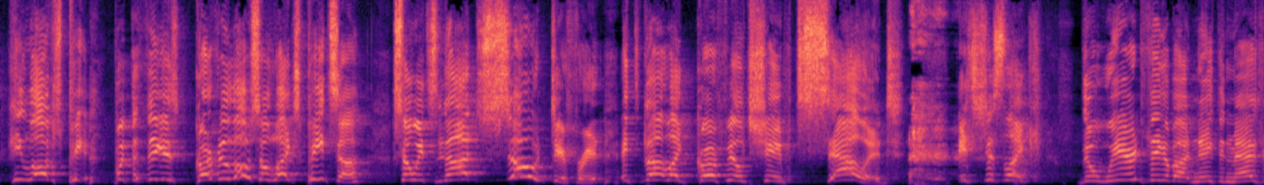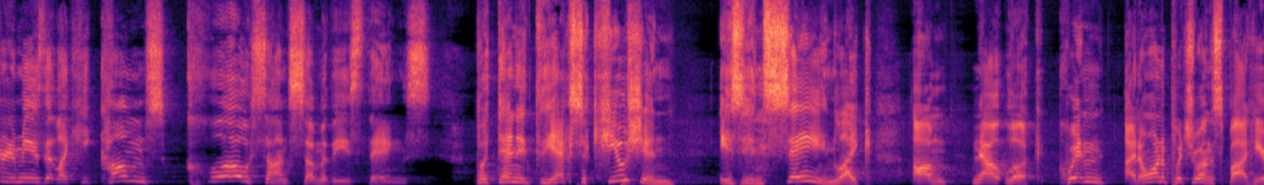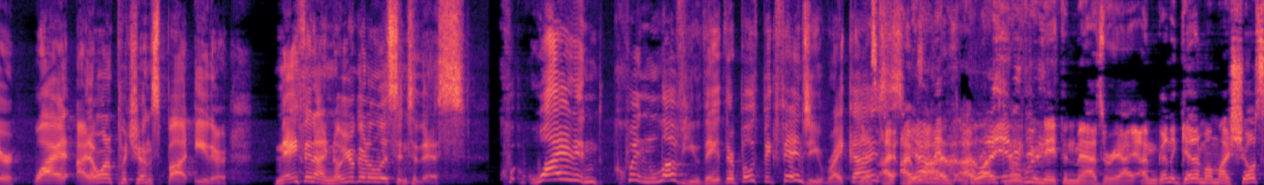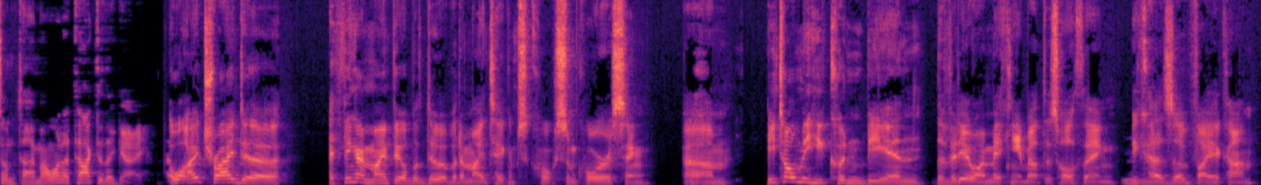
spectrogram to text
he loves pizza, but the thing is, Garfield also likes pizza, so it's not so different. It's not like Garfield shaped salad. it's just like the weird thing about Nathan Masbury to me is that like he comes close on some of these things, but then it, the execution is insane. Like, um, now look, Quinton, I don't want to put you on the spot here. Wyatt, I don't want to put you on the spot either. Nathan, I know you're going to listen to this. Qu- Wyatt and Quinton love you. They they're both big fans of you, right, guys? Yes, I, I Yeah, want to I- I I, like to him. interview Nathen Mazri. I, I'm going to get him on my show sometime. I want to talk to the guy. Well, I tried to. I think I might be able to do it, but it might take him some co- some coercing. Um, he told me he couldn't be in the video I'm making about this whole thing because of Viacom.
